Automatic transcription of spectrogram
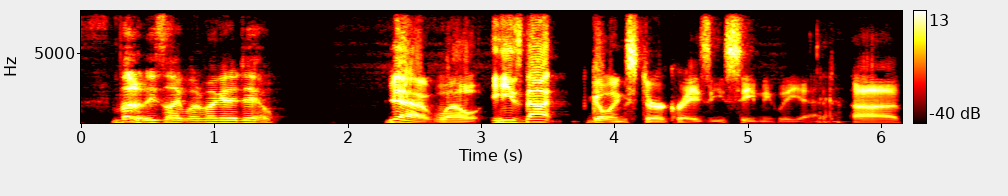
but he's like, what am I gonna do? Yeah, well, he's not going stir crazy seemingly yet. Uh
